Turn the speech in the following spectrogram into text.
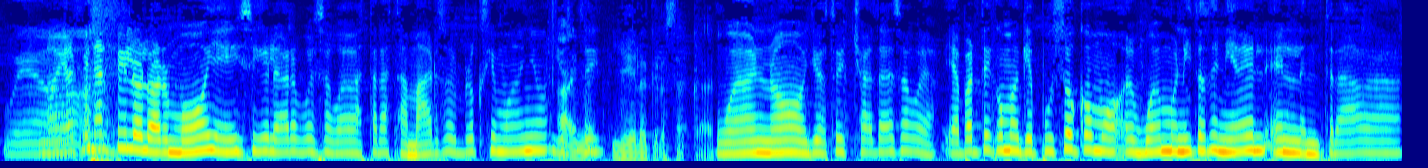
Bueno. No, y al final Pilo lo armó y ahí sigue el árbol. Esa weá va a estar hasta marzo el próximo año. Yo Ay, no, estoy... yo ya lo quiero sacar. Bueno, no, yo estoy chata de esa weá. Y aparte como que puso como el buen monitos de nieve en la entrada,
